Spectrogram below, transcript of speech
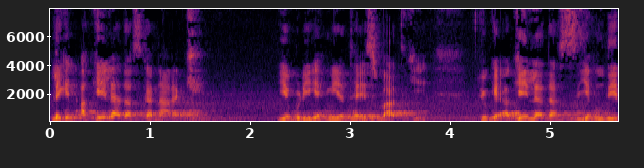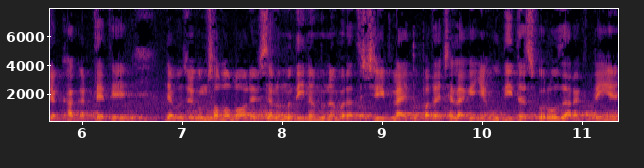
لیکن اکیلا دس کا نہ رکھیں۔ یہ بڑی اہمیت ہے اس بات کی۔ کیونکہ اکیلا دس یہودی رکھا کرتے تھے۔ جب حضرت صلی اللہ علیہ وسلم مدینہ منورہ تشریف لائے تو پتہ چلا کہ یہودی دس کو روزہ رکھتے ہیں۔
